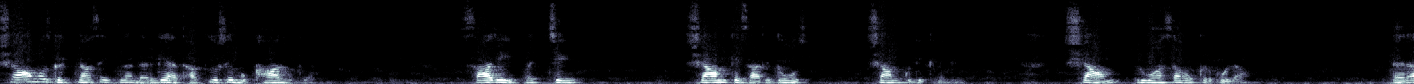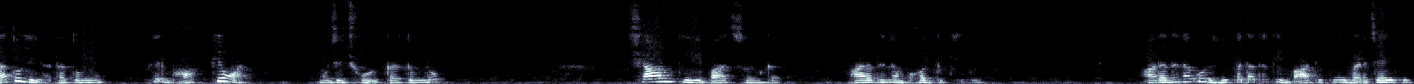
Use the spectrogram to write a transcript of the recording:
शाम उस घटना से इतना डर गया था कि उसे बुखार हो गया। सारे बच्चे शाम के सारे दोस्त शाम को देखने गए शाम रुआसा होकर बोला, डरा तो लिया था तुमने, फिर भाग क्यों आए? मुझे छोड़कर तुम लोग? शाम की ये बात सुनकर आराधना बहुत दुखी हुई। आराधना को नहीं पता था कि बात इतनी बढ़ जाएगी।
